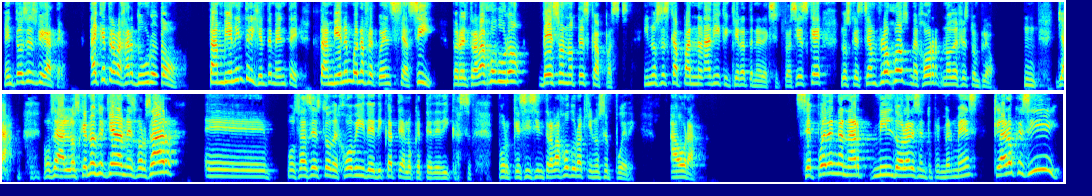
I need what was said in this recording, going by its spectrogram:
Entonces, fíjate, hay que trabajar duro, también inteligentemente, también en buena frecuencia, sí, pero el trabajo duro, de eso no te escapas y no se escapa nadie que quiera tener éxito. Así es que los que sean flojos, mejor no dejes tu empleo. Ya, o sea, los que no se quieran esforzar, eh, pues haz esto de hobby y dedícate a lo que te dedicas, porque si sin trabajo duro aquí no se puede. Ahora, ¿se pueden ganar mil dólares en tu primer mes? Claro que sí.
